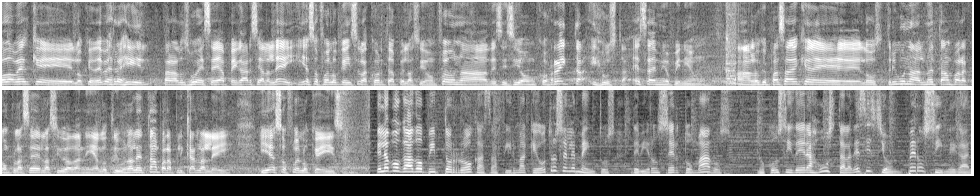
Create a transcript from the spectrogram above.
toda vez que lo que debe regir para los jueces es apegarse a la ley y eso fue lo que hizo la Corte de Apelación. Fue una decisión correcta y justa, esa es mi opinión. Ah, lo que pasa es que los tribunales no están para complacer la ciudadanía, los tribunales están para aplicar la ley y eso fue lo que hizo. El abogado Víctor Rojas afirma que otros elementos debieron ser tomados. No considera justa la decisión, pero sí legal.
